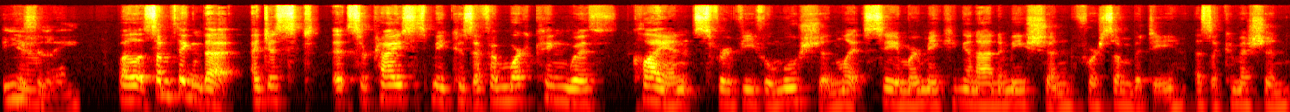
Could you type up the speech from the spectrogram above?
easily. Yeah well, it's something that I just, it surprises me because if I'm working with clients for Vivomotion, let's say, and we're making an animation for somebody as a commission,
